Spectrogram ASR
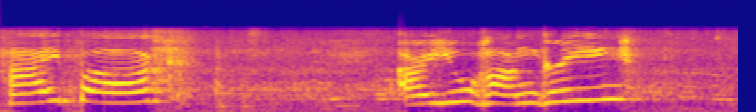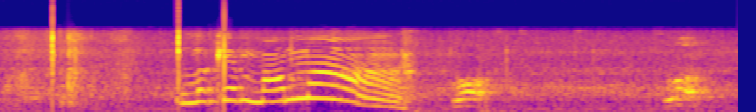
Hi, Buck. Are you hungry? Look at Mama. Look. Look.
